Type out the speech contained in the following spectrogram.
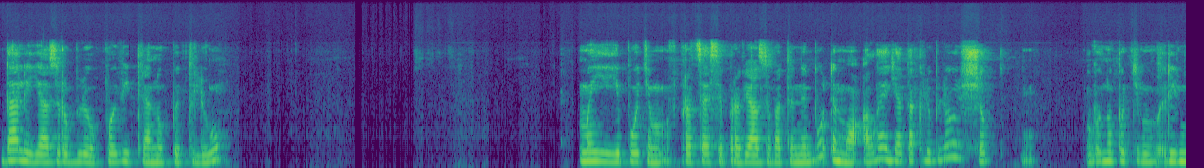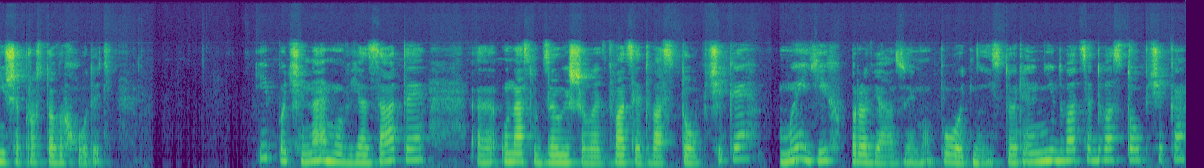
Далі я зроблю повітряну петлю. Ми її потім в процесі пров'язувати не будемо, але я так люблю, щоб воно потім рівніше просто виходить. І починаємо в'язати. Е, у нас тут залишилось 22 стовпчики, ми їх пров'язуємо по одній стороні 22 стовпчики.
